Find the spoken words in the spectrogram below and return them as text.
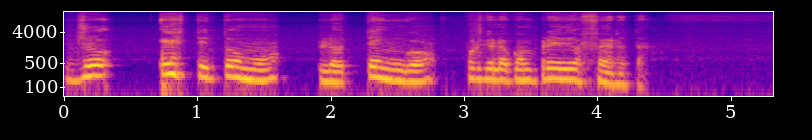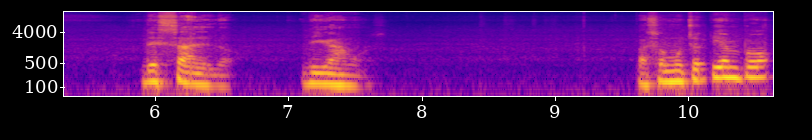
Yo este tomo lo tengo porque lo compré de oferta, de saldo, digamos. Pasó mucho tiempo,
